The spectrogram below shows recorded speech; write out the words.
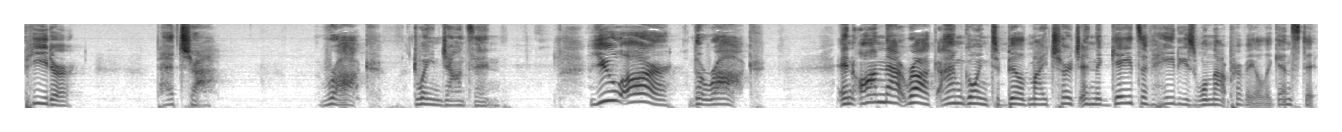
Peter, Petra, Rock, Dwayne Johnson. You are the rock. And on that rock, I'm going to build my church, and the gates of Hades will not prevail against it.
